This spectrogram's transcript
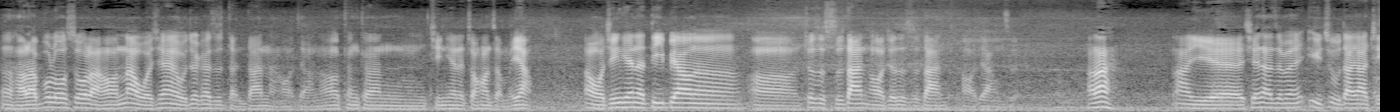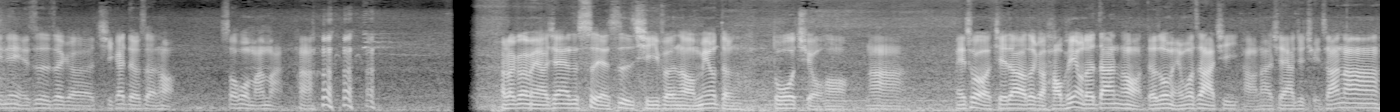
嗯，好了，不啰嗦了哈。那我现在我就开始等单了哦，这样，然后看看今天的状况怎么样。那我今天的低标呢，啊，就是十单哦，就是十单哦，这样子。好了，那也先在这边预祝大家今天也是这个旗开得胜哈，收获满满哈。好了，各位朋友，现在是四点四十七分哦，没有等多久哈。那没错，接到这个好朋友的单哦，德州美墨炸鸡。好，那现在去取餐啦。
